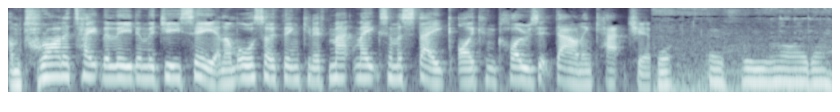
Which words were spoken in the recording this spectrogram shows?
I'm trying to take the lead in the GC. And I'm also thinking if Mac makes a mistake, I can close it down and catch. What every rider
